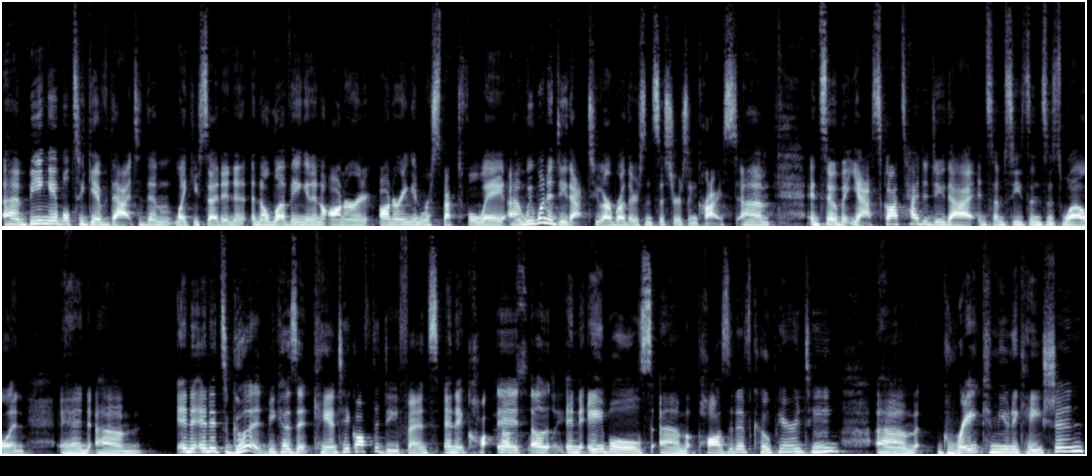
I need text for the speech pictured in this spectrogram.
um, being able to give that to them, like you said, in a, in a loving and an honor, honoring and respectful way, um, we want to do that to our brothers and sisters in Christ. Um, and so, but yeah, Scott's had to do that in some seasons as well, and and. And, and it's good because it can take off the defense and it it uh, enables um, positive co-parenting, um, great communication.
